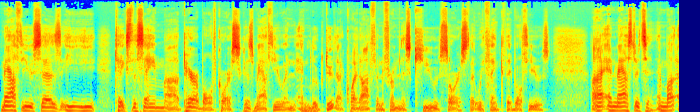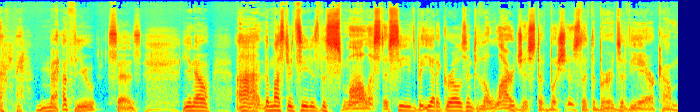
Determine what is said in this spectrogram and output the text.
Matthew says he, takes the same uh, parable, of course, because Matthew and, and Luke do that quite often from this Q source that we think they both used. Uh, and, and Matthew says, you know, uh, the mustard seed is the smallest of seeds, but yet it grows into the largest of bushes that the birds of the air come.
